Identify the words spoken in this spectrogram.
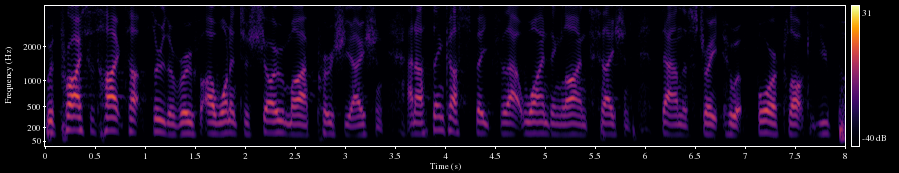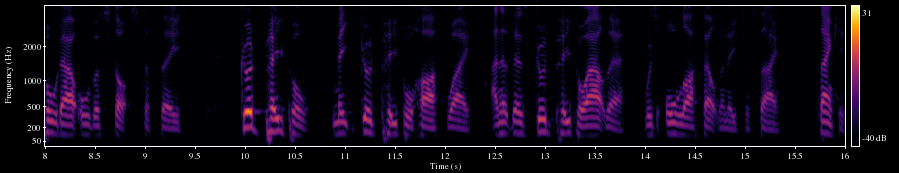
with prices hiked up through the roof, I wanted to show my appreciation. And I think I speak for that winding line stationed down the street who at four o'clock you pulled out all the stops to feed. Good people meet good people halfway, and that there's good people out there was all I felt the need to say. Thank you.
